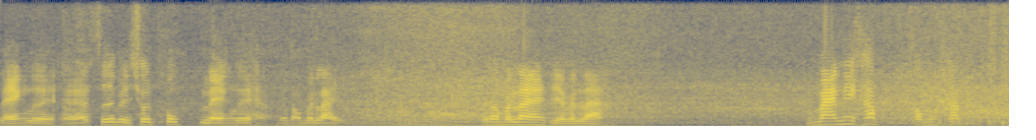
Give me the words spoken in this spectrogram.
แรงเลยแต่ถ้าซื้อเป็นชุดปุ๊บแรงเลยฮะไม่ต้องไปไล่ไม่ต้องไปไล่เสียเวลาประมาณนี้ครับขอบคุณครับ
